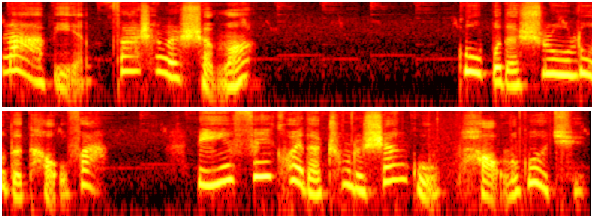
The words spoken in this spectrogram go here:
那边发生了什么？顾不得湿漉漉的头发，李英飞快地冲着山谷跑了过去。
